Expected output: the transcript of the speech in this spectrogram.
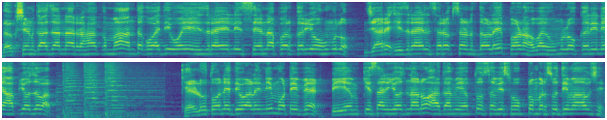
દક્ષિણ ગાઝાના રાહકમાં આતંકવાદીઓએ ઇઝરાયેલી સેના પર કર્યો હુમલો, જ્યારે ઇઝરાયેલ સંરક્ષણ દળે પણ હવાઈ હુમલો કરીને આપ્યો જવાબ. ખેડૂતોને દિવાળીની મોટી ભેટ, પીએમ કિસાન યોજનાનો આગામી હપ્તો છવ્વીસ ઓક્ટોબર સુધીમાં આવશે.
